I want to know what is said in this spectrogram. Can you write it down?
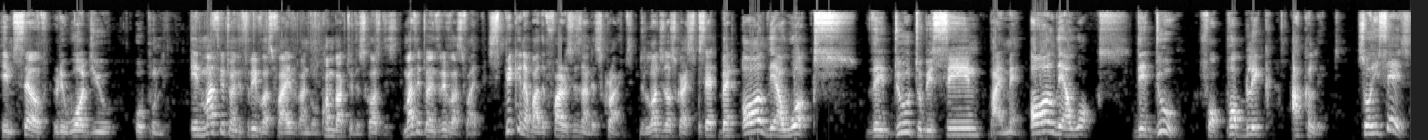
himself reward you openly. In Matthew 23, verse 5, and we'll come back to discuss this. Matthew 23, verse 5, speaking about the Pharisees and the scribes, the Lord Jesus Christ said, But all their works they do to be seen by men. All their works they do for public accolade. So he says,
